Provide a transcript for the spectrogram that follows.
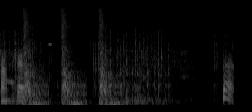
Okay. That.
